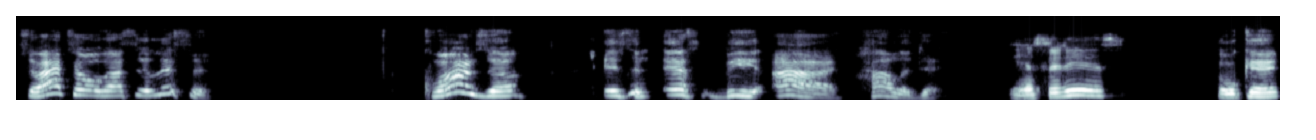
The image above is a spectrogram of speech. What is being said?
So I told her, I said, listen, Kwanzaa is an FBI holiday. Yes, it is. Okay.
